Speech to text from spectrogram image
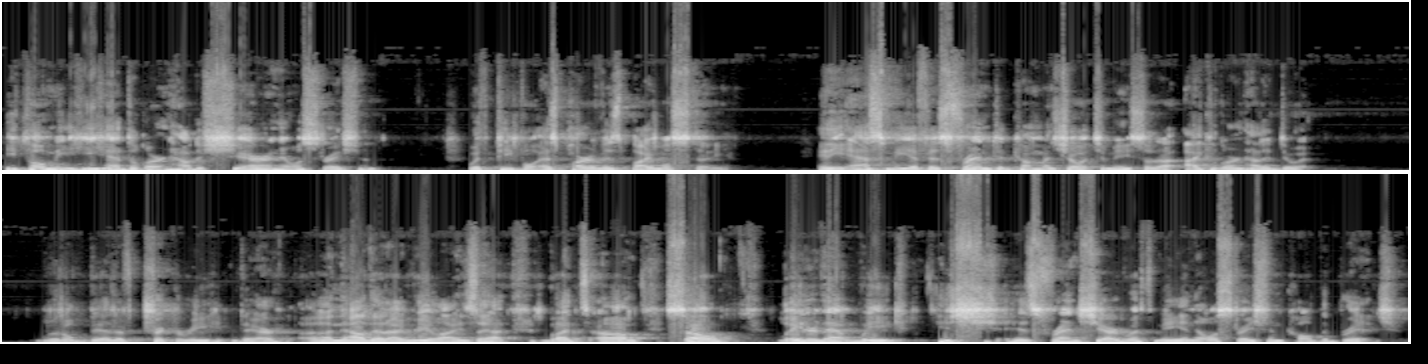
he told me he had to learn how to share an illustration with people as part of his Bible study. And he asked me if his friend could come and show it to me so that I could learn how to do it. Little bit of trickery there uh, now that I realize that. But um, so later that week, his, his friend shared with me an illustration called the bridge.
